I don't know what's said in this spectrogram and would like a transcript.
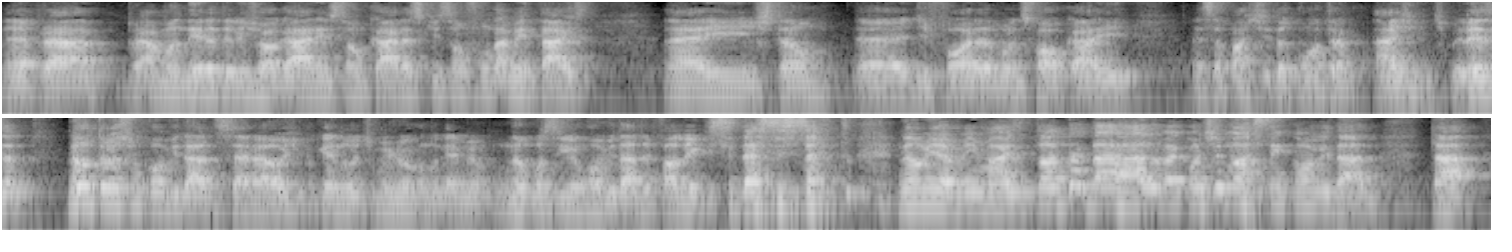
né, para a maneira deles jogarem, são caras que são fundamentais né, e estão é, de fora, vão desfalcar aí nessa partida contra a gente, beleza? Não trouxe um convidado do Ceará hoje, porque no último jogo no Grêmio não consegui um convidado e falei que se desse certo não ia vir mais, então até dar errado vai continuar sem convidado, tá?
